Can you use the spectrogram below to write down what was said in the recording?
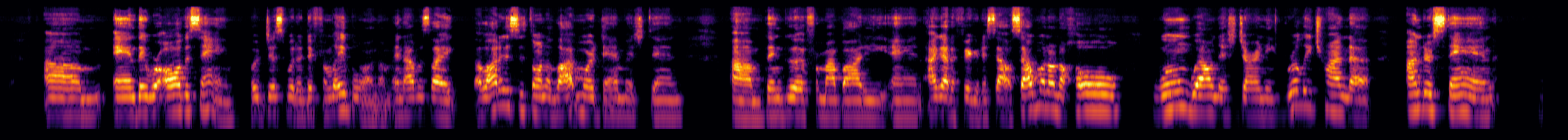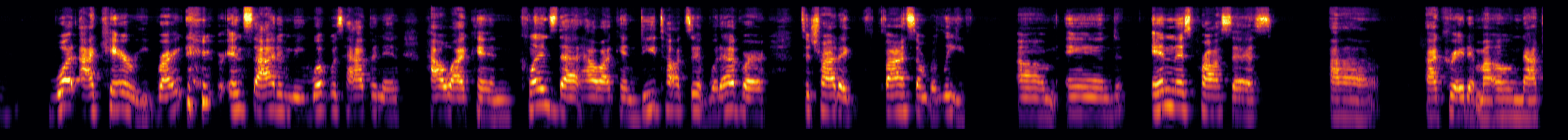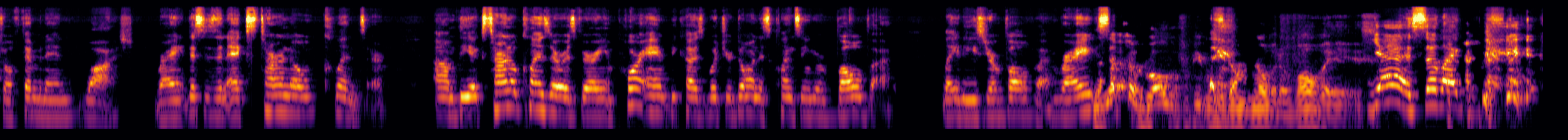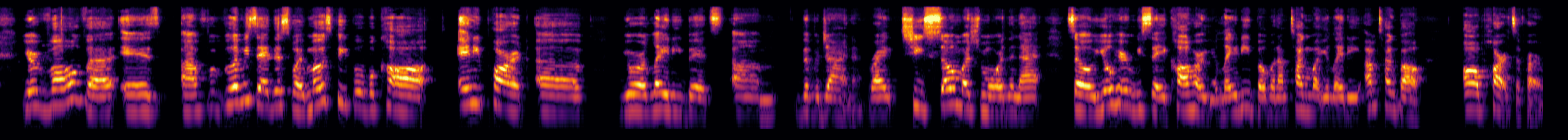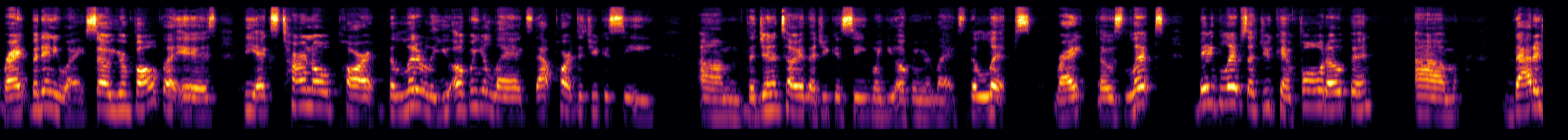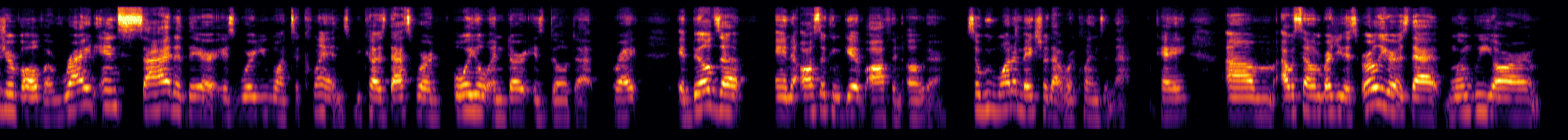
Um, and they were all the same, but just with a different label on them. And I was like, a lot of this is doing a lot more damage than um, than good for my body. And I got to figure this out. So I went on a whole womb wellness journey, really trying to understand what I carried right inside of me, what was happening, how I can cleanse that, how I can detox it, whatever, to try to find some relief. Um, and in this process, uh, I created my own natural feminine wash, right? This is an external cleanser. Um, the external cleanser is very important because what you're doing is cleansing your vulva ladies, your vulva, right? Now, so, what's a vulva for people who don't know what a vulva is? Yes. So, like, your vulva is, uh, for, let me say it this way most people will call any part of your lady bits um the vagina right she's so much more than that so you'll hear me say call her your lady but when i'm talking about your lady i'm talking about all parts of her right but anyway so your vulva is the external part the literally you open your legs that part that you can see um, the genitalia that you can see when you open your legs, the lips, right? Those lips, big lips that you can fold open. Um, that is your vulva. Right inside of there is where you want to cleanse because that's where oil and dirt is built up, right? It builds up and it also can give off an odor. So we want to make sure that we're cleansing that. Okay. Um, I was telling Reggie this earlier is that when we are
